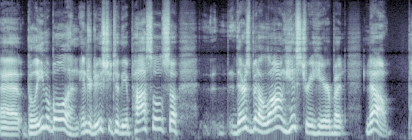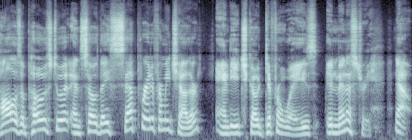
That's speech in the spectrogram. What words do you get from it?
uh, believable and introduced you to the apostles? So there's been a long history here, but no, Paul is opposed to it, and so they separated from each other and each go different ways in ministry. Now,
